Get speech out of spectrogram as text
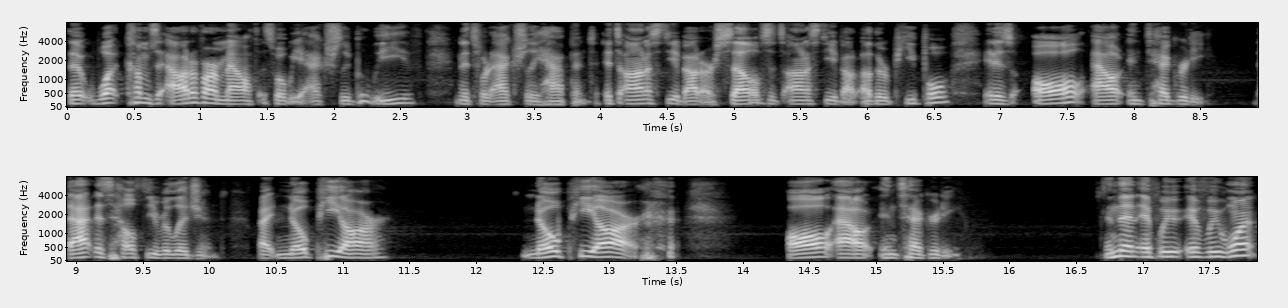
That what comes out of our mouth is what we actually believe, and it's what actually happened. It's honesty about ourselves, it's honesty about other people. It is all out integrity. That is healthy religion, right? No PR, no PR, all out integrity. And then if we if we want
